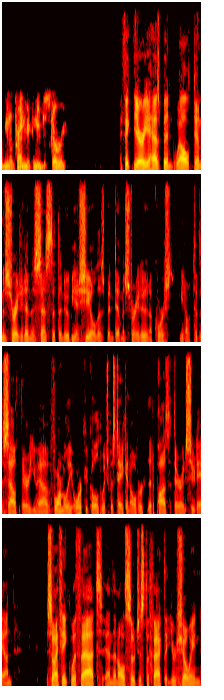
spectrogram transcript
you know, trying to make a new discovery. I think the area has been well demonstrated in the sense that the Nubian Shield has been demonstrated. And of course, you know, to the south there, you have formerly Orca Gold, which was taken over, the deposit there in Sudan. So I think with that, and then also just the fact that you're showing,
